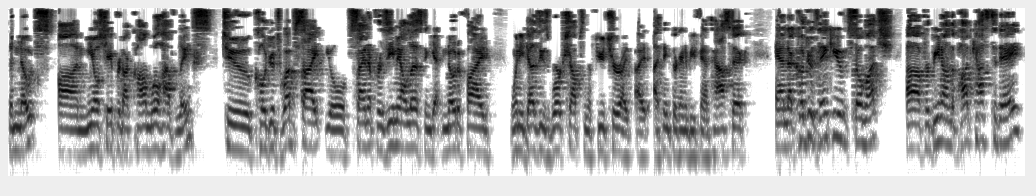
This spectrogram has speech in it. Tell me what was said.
the notes on nealschaffer.com. We'll have links to Ruth's website. You'll sign up for his email list and get notified when he does these workshops in the future. I, I, I think they're going to be fantastic. And uh, Ruth, thank you so much uh, for being on the podcast today.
